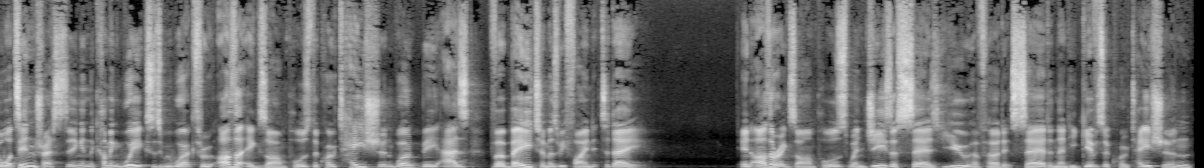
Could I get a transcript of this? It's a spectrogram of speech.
But what's interesting in the coming weeks as we work through other examples, the quotation won't be as verbatim as we find it today. In other examples, when Jesus says, You have heard it said, and then he gives a quotation,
